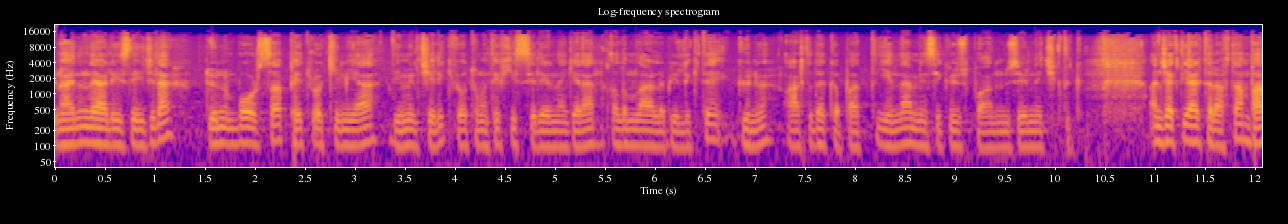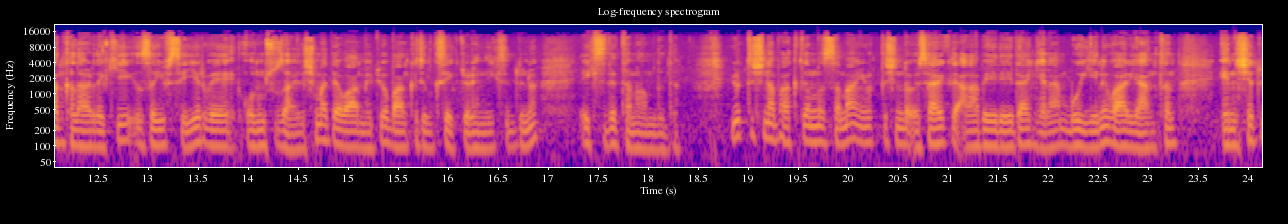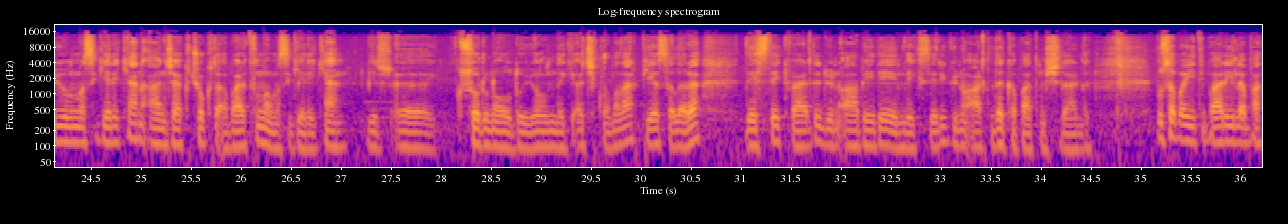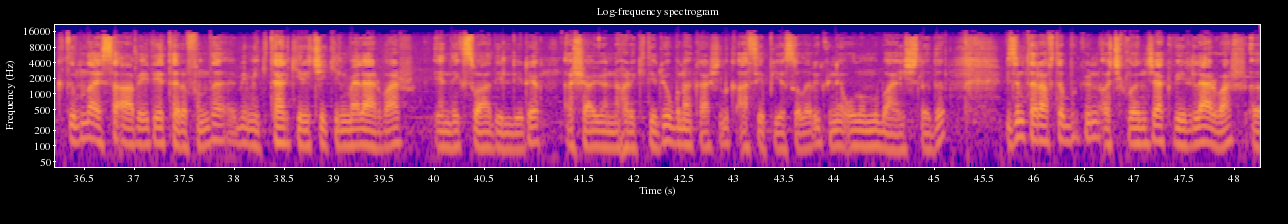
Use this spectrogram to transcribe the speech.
Günaydın değerli izleyiciler. Dün borsa, petrokimya, demir çelik ve otomotiv hisselerine gelen alımlarla birlikte günü artıda kapattı. Yeniden 1800 puanın üzerine çıktık. Ancak diğer taraftan bankalardaki zayıf seyir ve olumsuz ayrışma devam ediyor. Bankacılık sektörü endeksi dünü eksi de tamamladı. Yurt dışına baktığımız zaman yurt dışında özellikle ABD'den gelen bu yeni varyantın endişe duyulması gereken ancak çok da abartılmaması gereken bir e, sorun olduğu yolundaki açıklamalar piyasalara destek verdi. Dün ABD endeksleri günü artıda kapatmışlardı. Bu sabah itibariyle baktığımda ise ABD tarafında bir miktar geri çekilmeler var. Endeks vadelileri aşağı yönlü hareket ediyor. Buna karşılık Asya piyasaları güne olumlu başladı. Bizim tarafta bugün açıklanacak veriler var. Ee,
